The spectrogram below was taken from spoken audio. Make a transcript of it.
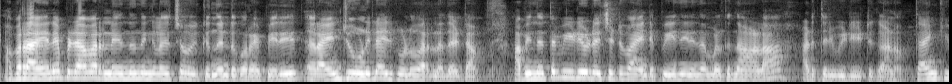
അപ്പോൾ റയൻ എപ്പോഴാണ് പറഞ്ഞതെന്ന് നിങ്ങൾ ചോദിക്കുന്നുണ്ട് കുറേ പേര്. റയൻ ജൂണിലായിരിക്കുള്ളൂ പറഞ്ഞത് കേട്ടോ. അപ്പോൾ ഇന്നത്തെ വീഡിയോ ഇവിടെ വെച്ചിട്ട് വായന്റെ പേര് നമ്മൾക്ക് നാളെ അടുത്തൊരു വീഡിയോ ഇട്ട് കാണാം. താങ്ക്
